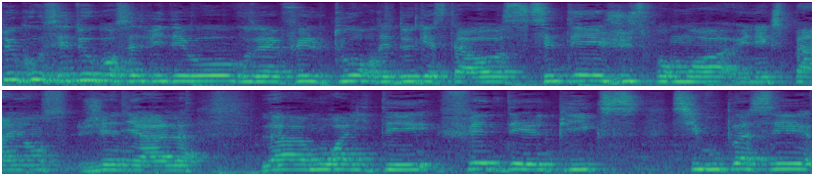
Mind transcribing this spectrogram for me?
Du coup, c'est tout pour cette vidéo. Vous avez fait le tour des deux guest house. C'était juste pour moi une expérience géniale. La moralité, faites des LPX. Si vous passez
